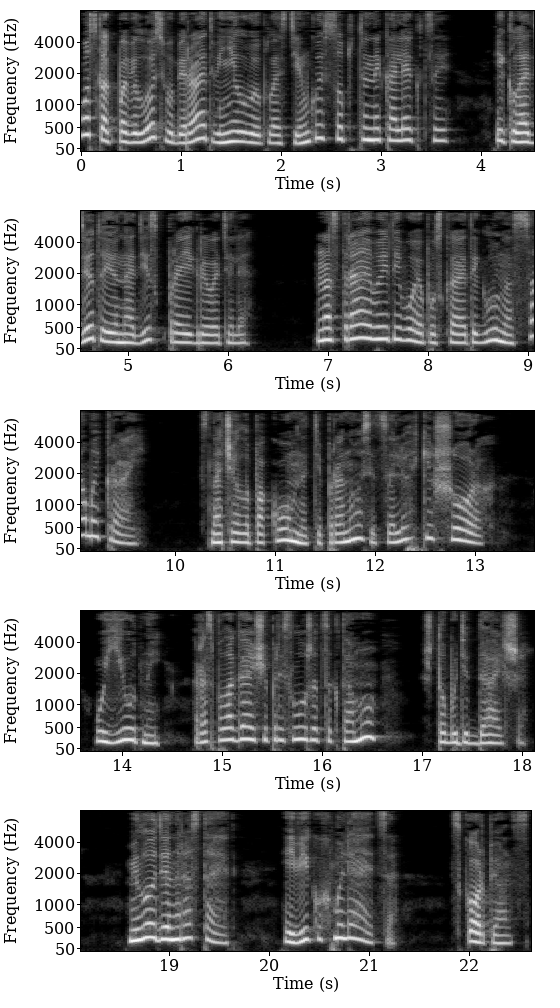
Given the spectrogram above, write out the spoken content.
Ос, как повелось, выбирает виниловую пластинку из собственной коллекции и кладет ее на диск проигрывателя. Настраивает его и опускает иглу на самый край. Сначала по комнате проносится легкий шорох, уютный, располагающий прислушаться к тому, что будет дальше – Мелодия нарастает, и Вик ухмыляется. Скорпионс.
